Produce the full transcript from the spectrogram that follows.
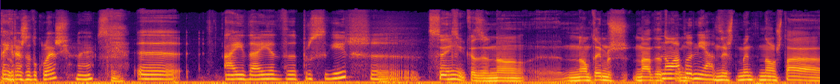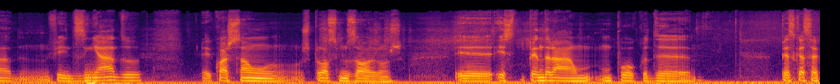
da Igreja do Colégio, não é? Sim. Há a ideia de prosseguir? Sim, quer dizer, não, não temos nada Não há planeado. Neste momento não está, enfim, desenhado quais são os próximos órgãos. Isso dependerá um, um pouco de. Penso que essa,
